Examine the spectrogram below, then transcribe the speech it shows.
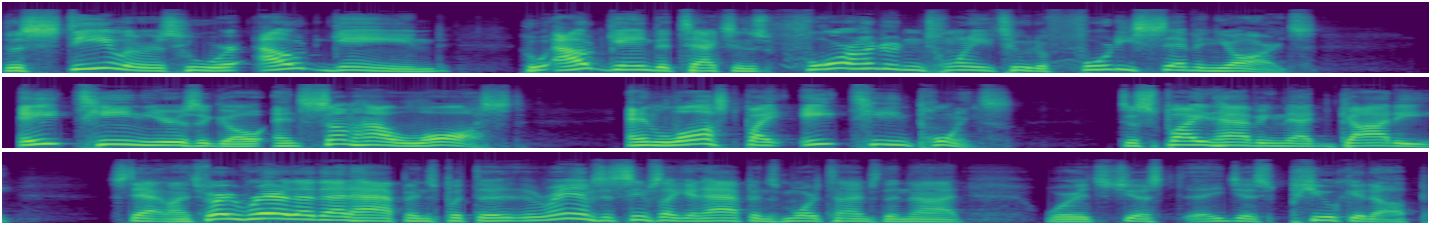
the Steelers, who were outgained, who outgained the Texans 422 to 47 yards 18 years ago and somehow lost and lost by 18 points despite having that gaudy stat line. It's very rare that that happens, but the, the Rams, it seems like it happens more times than not, where it's just, they just puke it up.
